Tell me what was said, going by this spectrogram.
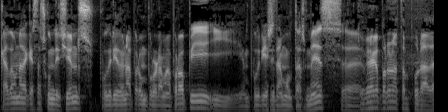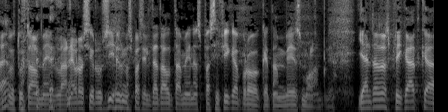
Cada una d'aquestes condicions podria donar per un programa propi i en podria citar moltes més. Eh, jo crec que per una temporada, eh? Totalment. La neurocirurgia és una especialitat altament específica, però que també és molt àmplia. Ja ens has explicat que,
